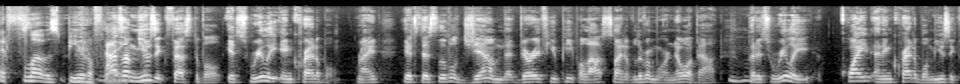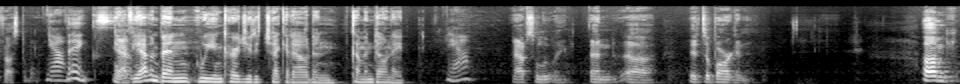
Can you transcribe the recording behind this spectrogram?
it flows beautifully. As a music festival, it's really incredible, right? It's this little gem that very few people outside of Livermore know about, but it's really quite an incredible music festival. Yeah. Thanks. Yeah, if you haven't been, we encourage you to check it out and come and donate. Yeah. Absolutely. And uh, it's a bargain. Um,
